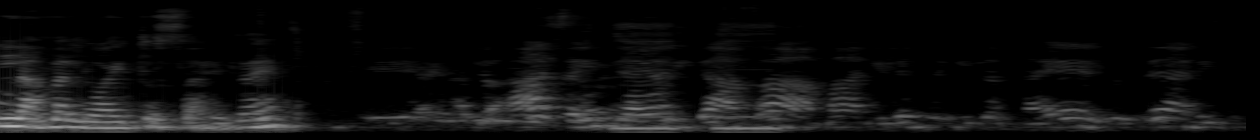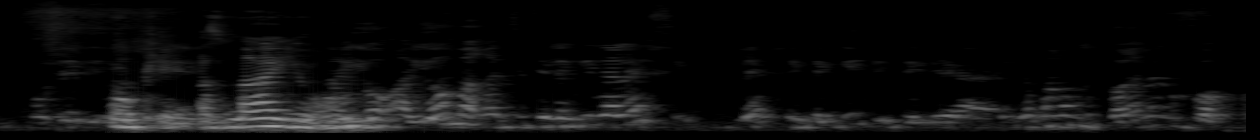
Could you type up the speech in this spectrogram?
למה לא היית עושה את זה? אה, אז הייתי, היה לי גאווה, מה, אני אלך להגיד למנהל, וזה, אני מתמודד עם... אוקיי, אז מה היום? היום רציתי להגיד לה, לכי, תגידי, אמרנו, כבר אין לנו כוח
